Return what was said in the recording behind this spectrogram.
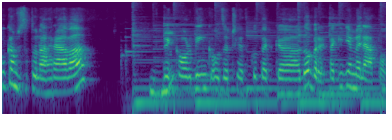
kúkam, že sa to nahráva. Recording od začiatku, tak uh, dobre, tak ideme na to.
